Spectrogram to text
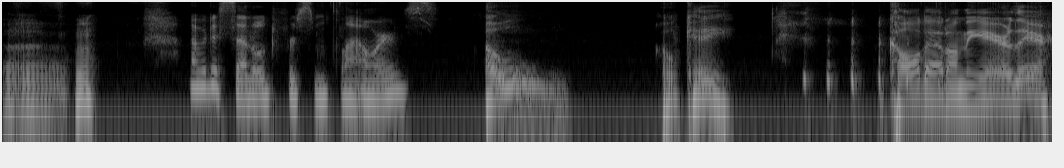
Uh-huh. I would have settled for some flowers. Oh, okay. Called out on the air there.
